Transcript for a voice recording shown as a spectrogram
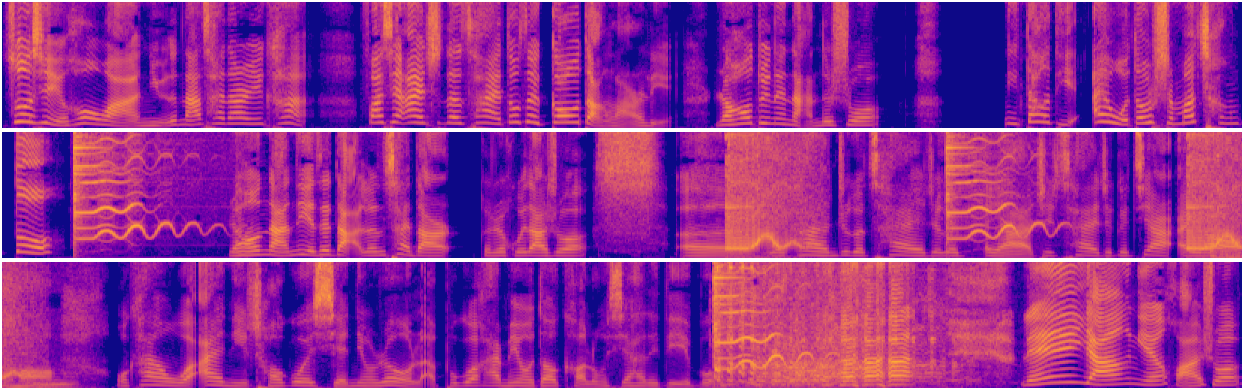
坐下以后啊，女的拿菜单一看，发现爱吃的菜都在高档栏里，然后对那男的说：‘你到底爱我到什么程度？’然后男的也在打量菜单，可是回答说。”呃，我看这个菜，这个，哎呀，这菜这个价，哎呀，好，我看我爱你超过咸牛肉了，不过还没有到烤龙虾的地步。连阳年华说，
